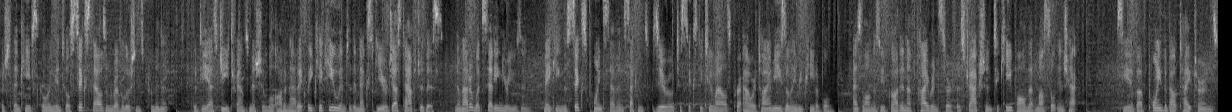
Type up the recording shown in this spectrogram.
which then keeps going until 6,000 revolutions per minute. The DSG transmission will automatically kick you into the next gear just after this no matter what setting you're using, making the 6.7 seconds 0 to 62 miles per hour time easily repeatable. As long as you've got enough Tyrant surface traction to keep all that muscle in check. See above point about tight turns,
